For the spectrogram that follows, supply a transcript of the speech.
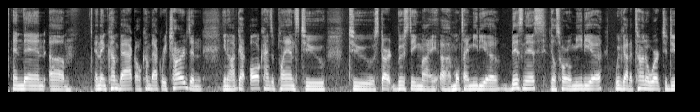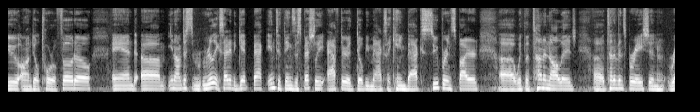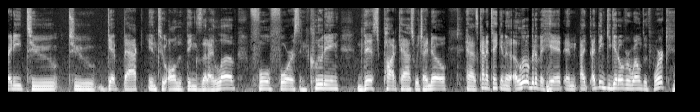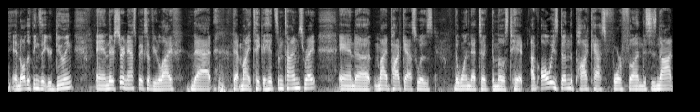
and then. Um, and then come back. I'll come back recharged, and you know I've got all kinds of plans to to start boosting my uh, multimedia business, Del Toro Media. We've got a ton of work to do on Del Toro Photo, and um, you know I'm just really excited to get back into things, especially after Adobe Max. I came back super inspired uh, with a ton of knowledge, a ton of inspiration, ready to to get back into all the things that I love full force, including this podcast, which I know has kind of taken a, a, little bit of a hit. And I, I think you get overwhelmed with work and all the things that you're doing. And there's certain aspects of your life that that might take a hit sometimes, right? And uh, my podcast was the one that took the most hit. I've always done the podcast for fun. This is not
